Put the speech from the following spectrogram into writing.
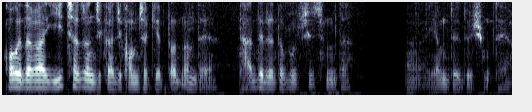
거기다가 2차 전지까지 검색해 떴는데 다 들여다 볼 수 있습니다. 어, 염두에 두시면 돼요.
